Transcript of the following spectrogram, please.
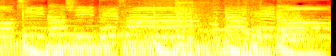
持ち出してさだけど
